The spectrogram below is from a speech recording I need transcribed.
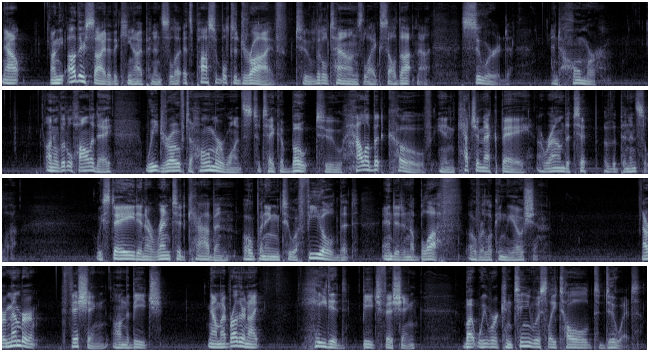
Now, on the other side of the Kenai Peninsula, it's possible to drive to little towns like Soldotna, Seward, and Homer. On a little holiday, we drove to Homer once to take a boat to Halibut Cove in Kachemak Bay around the tip of the peninsula. We stayed in a rented cabin opening to a field that ended in a bluff overlooking the ocean. I remember fishing on the beach. Now, my brother and I hated beach fishing, but we were continuously told to do it.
